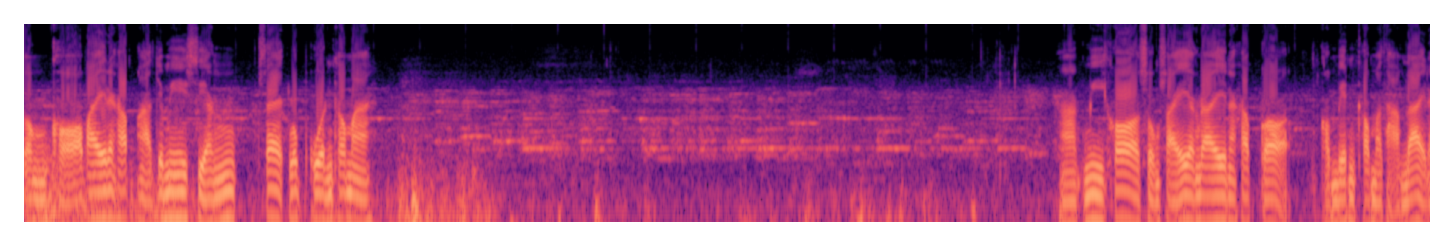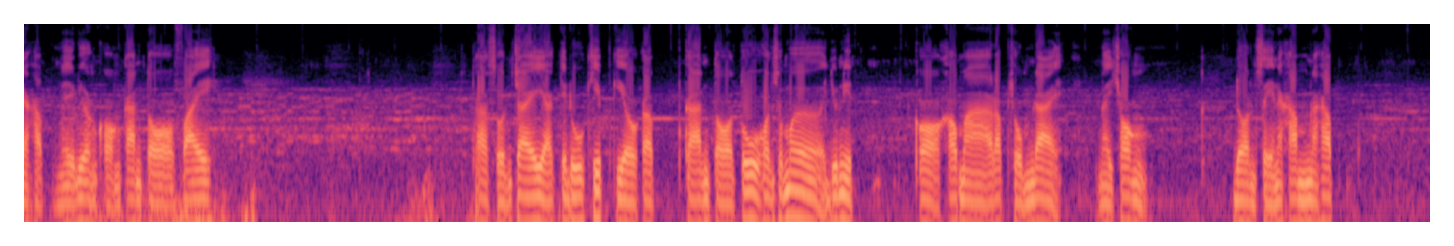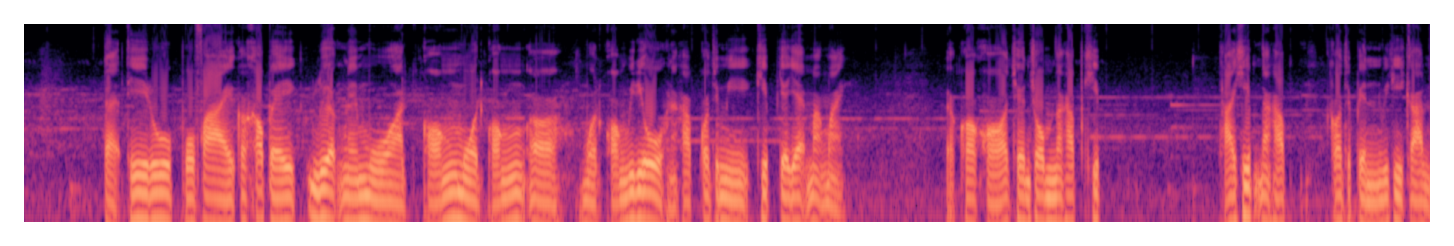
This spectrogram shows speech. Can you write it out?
ต้องขอไปนะครับ อาจจะมีเสียงแทรกรบกวนเข้ามา หากมีข้อสงสัยอย่างไรนะครับ ก็คอมเมนต์เข้ามาถามได้นะครับ ในเรื่องของการต่อไฟ ถ้าสนใจอยากจะดูคลิปเกี่ยวกับ การต่อตู้คอน sumer unit ก็เข้ามารับชมได้ในช่องดอนเสนคำนะครับ แต่ที่รูปโปรไฟล์ก็เข้าไปเลือกในหมวดของหมวดของเอ่อหมวดของวิดีโอนะครับ ก็จะมีคลิปเยอะแยะมากมายแล้วก็ขอเชิญชมนะครับคลิปท้ายคลิปนะครับ ก็จะเป็นวิธีการ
